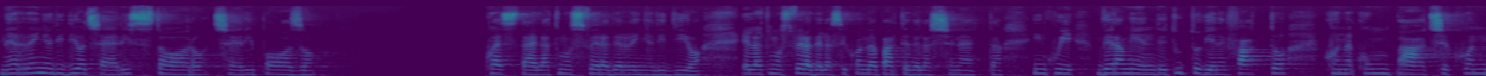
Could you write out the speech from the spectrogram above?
Nel regno di Dio c'è ristoro, c'è riposo. Questa è l'atmosfera del regno di Dio, è l'atmosfera della seconda parte della scenetta, in cui veramente tutto viene fatto con, con pace, con,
